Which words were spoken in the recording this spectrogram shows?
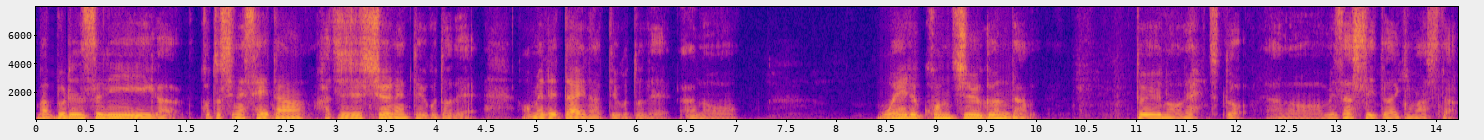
まあ、ブルース・リーが今年ね、生誕80周年ということで、おめでたいなということで、あの、燃える昆虫軍団というのをね、ちょっと、あの、見させていただきました。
